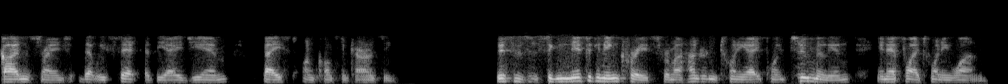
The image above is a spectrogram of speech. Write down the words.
guidance range that we set at the AGM based on constant currency. This is a significant increase from 128.2 million in FY 2021,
